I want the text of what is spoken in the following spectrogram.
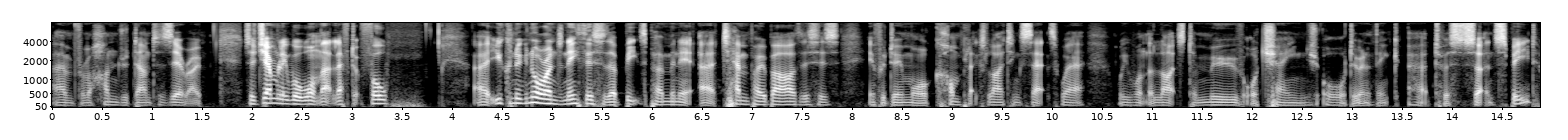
um, from 100 down to zero. So generally, we'll want that left at full. Uh, you can ignore underneath this is a beats per minute uh, tempo bar. This is if we're doing more complex lighting sets where we want the lights to move or change or do anything uh, to a certain speed.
